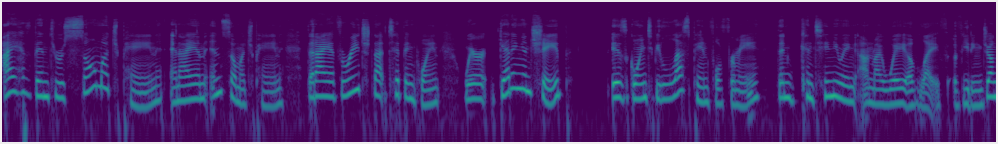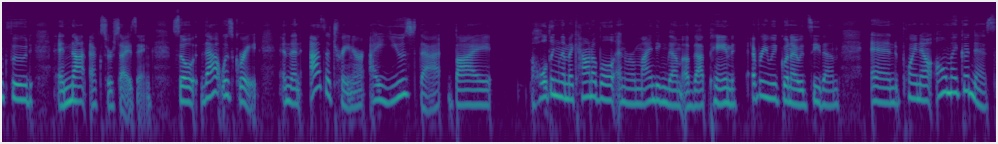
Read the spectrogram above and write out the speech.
I have been through so much pain and I am in so much pain that I have reached that tipping point where getting in shape is going to be less painful for me than continuing on my way of life of eating junk food and not exercising. So that was great. And then as a trainer, I used that by holding them accountable and reminding them of that pain every week when I would see them and point out, oh my goodness,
